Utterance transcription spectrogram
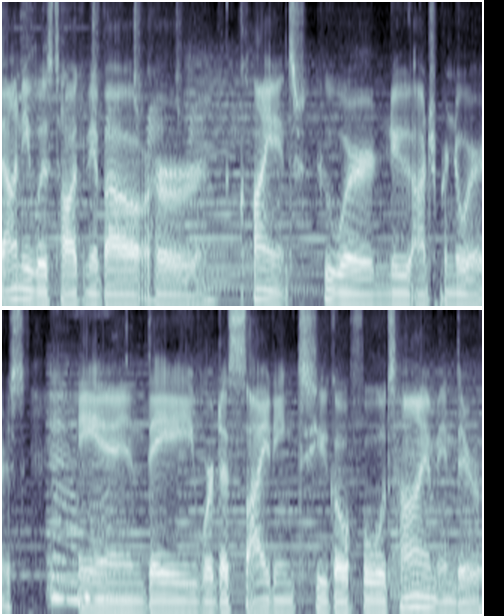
Bounty was talking about her clients who were new entrepreneurs Mm-hmm. and they were deciding to go full time in their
